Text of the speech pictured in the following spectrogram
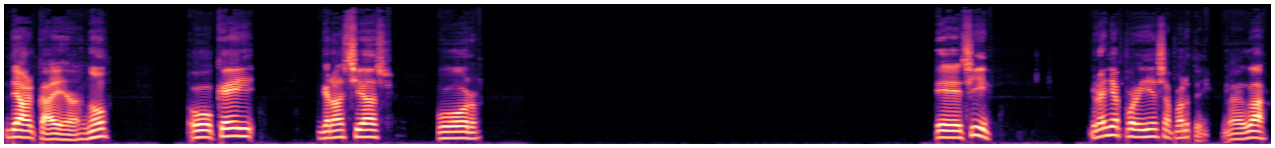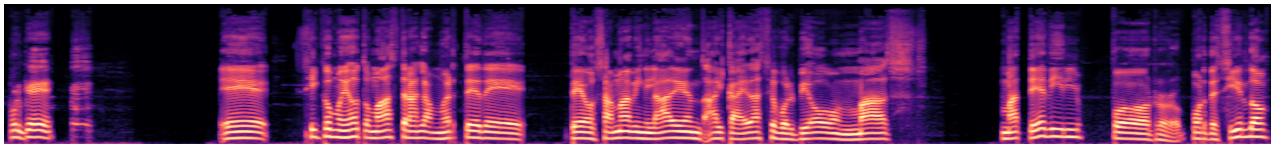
de Al Qaeda, ¿no? Ok, gracias por... Eh, sí, gracias por ir esa parte, la verdad, porque Eh, sí, como dijo Tomás, tras la muerte de, de Osama Bin Laden, Al Qaeda se volvió más, más débil, por, por decirlo.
